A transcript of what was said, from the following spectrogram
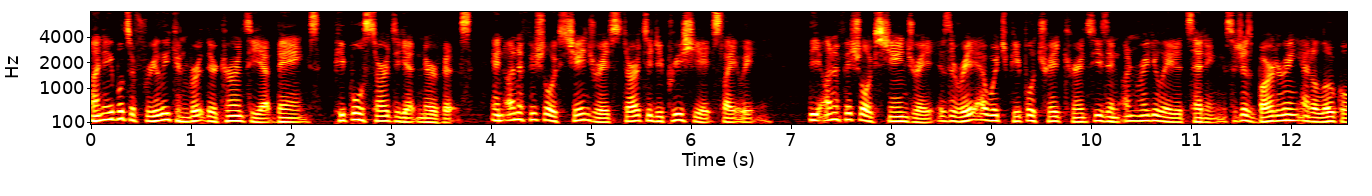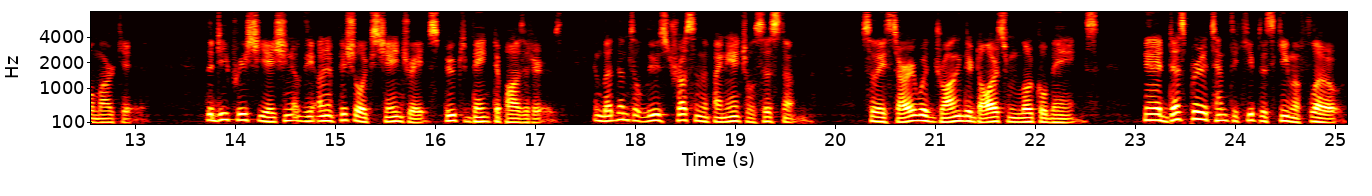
Unable to freely convert their currency at banks, people started to get nervous, and unofficial exchange rates started to depreciate slightly. The unofficial exchange rate is the rate at which people trade currencies in unregulated settings, such as bartering at a local market. The depreciation of the unofficial exchange rate spooked bank depositors and led them to lose trust in the financial system so they started withdrawing their dollars from local banks. In a desperate attempt to keep the scheme afloat,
